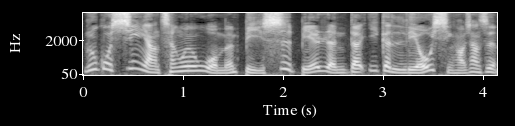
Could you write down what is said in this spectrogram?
如果信仰成为我们鄙视别人的一个流行，好像是。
